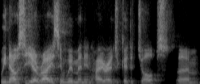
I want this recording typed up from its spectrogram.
we now see a rise in women in higher educated jobs. Um,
